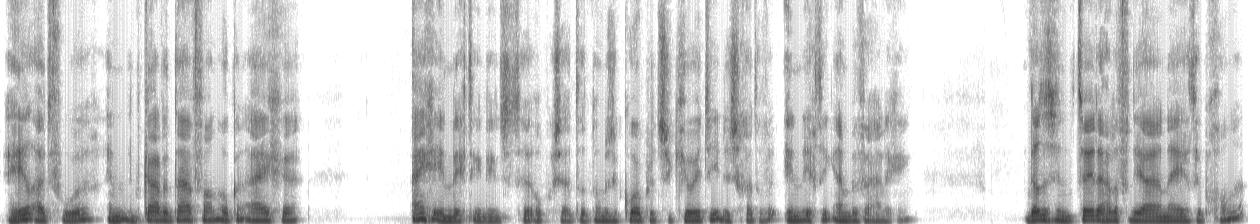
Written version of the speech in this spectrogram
Heel uitvoer en in het kader daarvan ook een eigen, eigen inlichtingendienst uh, opgezet. Dat noemen ze corporate security, dus het gaat over inlichting en beveiliging. Dat is in de tweede helft van de jaren negentig begonnen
